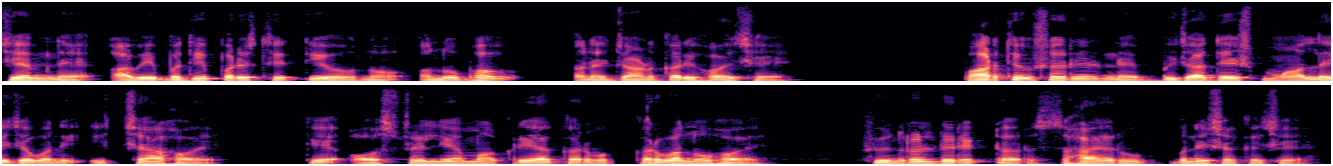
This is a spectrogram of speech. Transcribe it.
જેમને આવી બધી પરિસ્થિતિઓનો અનુભવ અને જાણકારી હોય છે. પાર્થિવ શરીરને બીજા દેશમાં લઈ જવાની ઈચ્છા હોય કે ઓસ્ટ્રેલિયામાં ક્રિયાકર્મ કરવાનું હોય ફ્યુનરલ ડિરેક્ટર સહાયરૂપ બની શકે છે.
